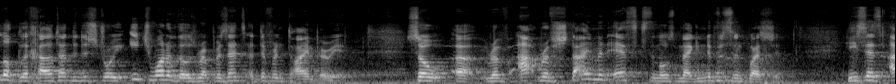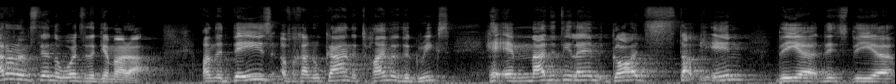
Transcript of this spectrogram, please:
look, l'chalotam to destroy you. Each one of those represents a different time period. So uh, Rav, uh, Rav Steinman asks the most magnificent question. He says, "I don't understand the words of the Gemara." On the days of Chanukah, in the time of the Greeks, God stuck in the uh, this, the uh,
